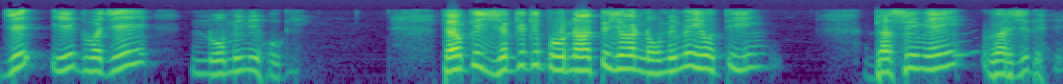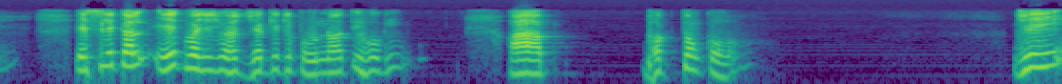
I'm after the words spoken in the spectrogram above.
ये एक बजे नौमी में होगी। क्योंकि यज्ञ की पूर्णावृत्ति जो है, नौमी में ही होती है, दसवीं में वर्जित है। इसलिए कल एक बजे जो है यज्ञ की पूर्णावृत्ति होगी। आप भक्तों को, जी,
